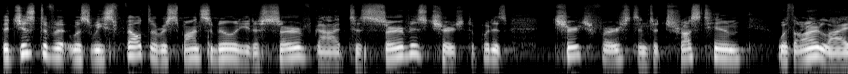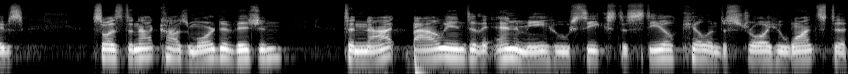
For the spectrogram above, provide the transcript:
the gist of it was we felt a responsibility to serve God, to serve His church, to put His church first, and to trust Him with our lives so as to not cause more division, to not bow into the enemy who seeks to steal, kill, and destroy, who wants to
